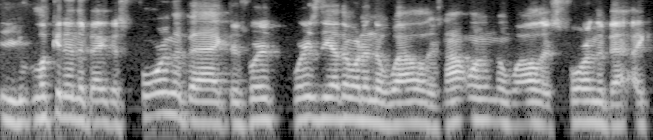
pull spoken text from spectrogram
you're looking in the bag, there's four in the bag, there's where where's the other one in the well? There's not one in the well, there's four in the bag. Like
